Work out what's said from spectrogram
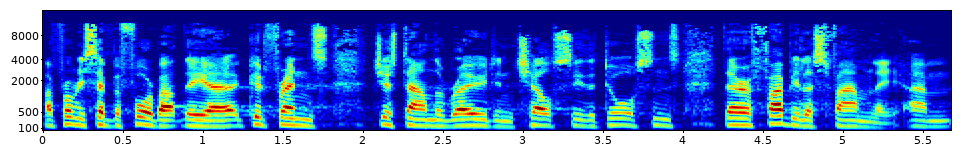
I've probably said before about the uh, good friends just down the road in Chelsea, the Dawsons. They're a fabulous family. Um,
